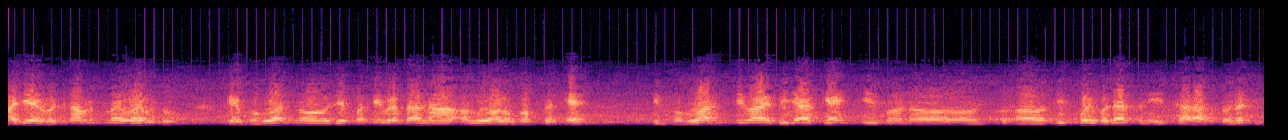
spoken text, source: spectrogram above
આજે વચનામૃતમાં એવું આવ્યું હતું કે ભગવાન નો જે પતિવ્રતા ના અંગ વાળો ભક્ત છે ભગવાન સિવાય બીજા ક્યાંયથી પણ કોઈ પદાર્થની ઈચ્છા રાખતો નથી.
